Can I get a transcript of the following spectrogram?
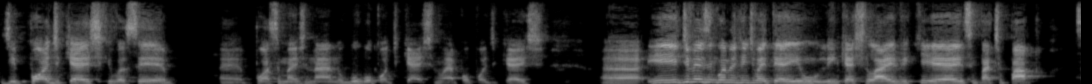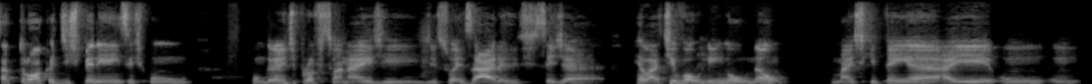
de podcast que você é, possa imaginar, no Google Podcast, no Apple Podcast. Uh, e de vez em quando a gente vai ter aí um Linkcast Live, que é esse bate-papo, essa troca de experiências com, com grandes profissionais de, de suas áreas, seja relativo ao Lean ou não, mas que tenha aí um, um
